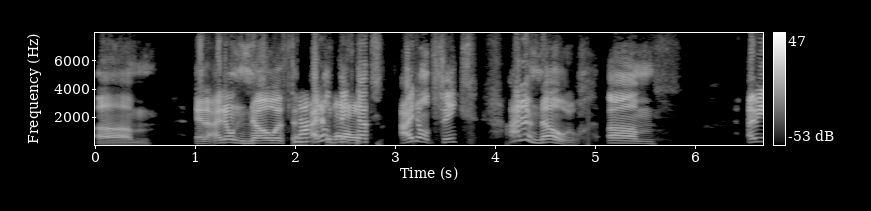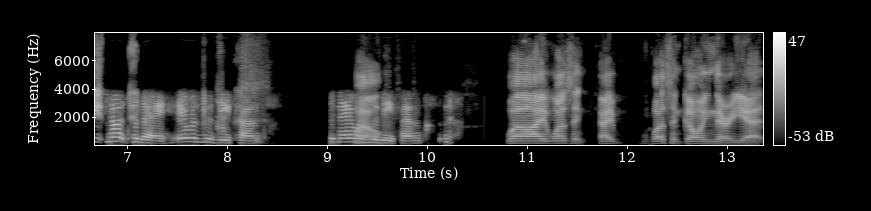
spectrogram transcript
Um, and I don't know if that, I don't today. think that's I don't think I don't know. Um, I mean, not today. It was the defense. Today was well, the defense. well, I wasn't I wasn't going there yet.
